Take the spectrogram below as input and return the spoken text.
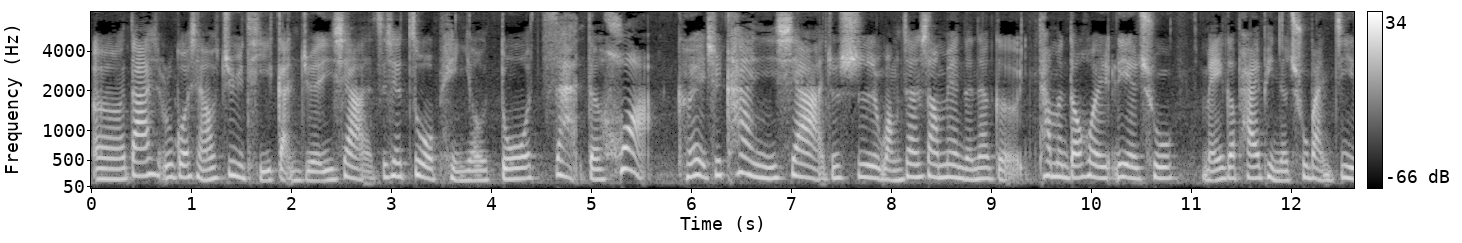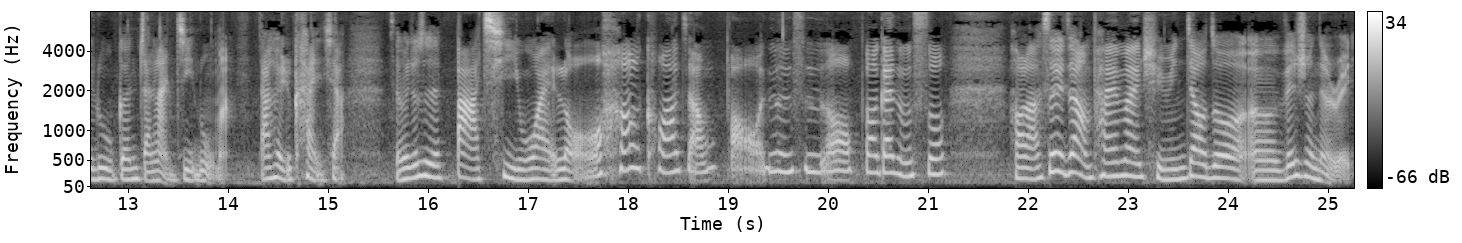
呃，大家如果想要具体感觉一下这些作品有多赞的话，可以去看一下，就是网站上面的那个，他们都会列出每一个拍品的出版记录跟展览记录嘛，大家可以去看一下。整个就是霸气外露，夸张爆，真的是哦，不知道该怎么说。好啦，所以这场拍卖取名叫做呃 Visionary，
